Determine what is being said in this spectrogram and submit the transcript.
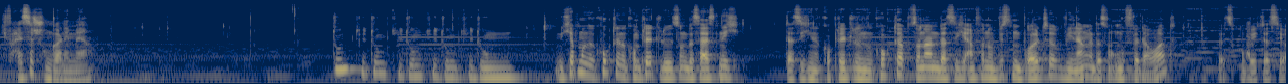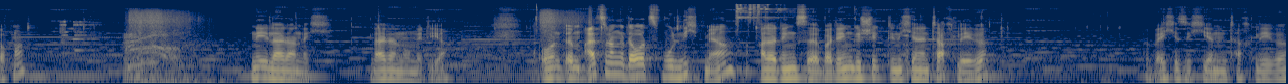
Ich weiß es schon gar nicht mehr. Dumm. Ich habe mal geguckt in eine Komplettlösung. Das heißt nicht, dass ich in eine Komplettlösung geguckt habe, sondern dass ich einfach nur wissen wollte, wie lange das ungefähr dauert. Jetzt probiere ich das hier auch mal. Nee, leider nicht. Leider nur mit ihr. Und ähm, allzu lange dauert es wohl nicht mehr. Allerdings äh, bei dem Geschick, den ich hier an den Tag lege, welches ich hier an den Tag lege,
